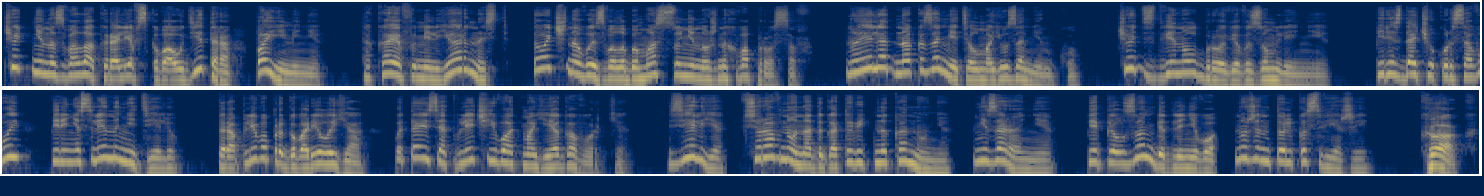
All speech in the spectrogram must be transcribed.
Чуть не назвала королевского аудитора по имени. Такая фамильярность точно вызвала бы массу ненужных вопросов. Но Эль, однако, заметил мою заминку. Чуть сдвинул брови в изумлении. Пересдачу курсовой перенесли на неделю. Торопливо проговорила я, пытаясь отвлечь его от моей оговорки. Зелье все равно надо готовить накануне не заранее. Пепел зомби для него нужен только свежий. «Как?» –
